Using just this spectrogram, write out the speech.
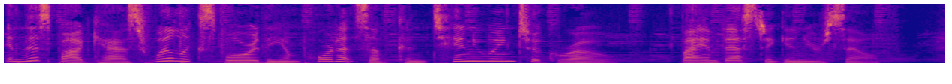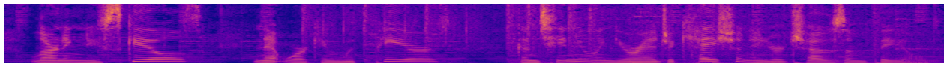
In this podcast, we'll explore the importance of continuing to grow by investing in yourself, learning new skills, networking with peers, continuing your education in your chosen field.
